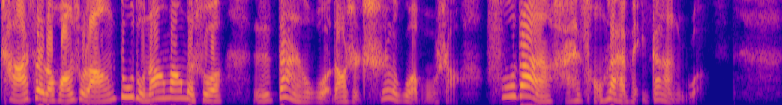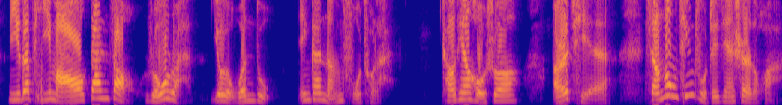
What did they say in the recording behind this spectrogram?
茶色的黄鼠狼嘟嘟囔囔地说，“呃，蛋我倒是吃了过不少，孵蛋还从来没干过。你的皮毛干燥柔软，又有温度，应该能孵出来。”朝天吼说，“而且想弄清楚这件事的话，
